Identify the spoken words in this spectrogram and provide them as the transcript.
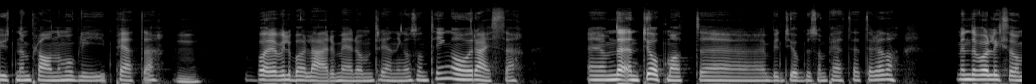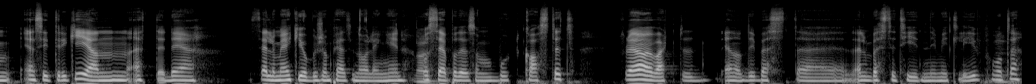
uten en plan om å bli PT. Mm. Jeg ville bare lære mer om trening og sånne ting, og reise. Det endte jo opp med at eh, jeg begynte å jobbe som PT etter det, da. Men det var liksom Jeg sitter ikke igjen etter det, selv om jeg ikke jobber som PT nå lenger, Nei. og ser på det som bortkastet. For det har jo vært en av de beste, eller beste tidene i mitt liv, på en Mm. måte.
